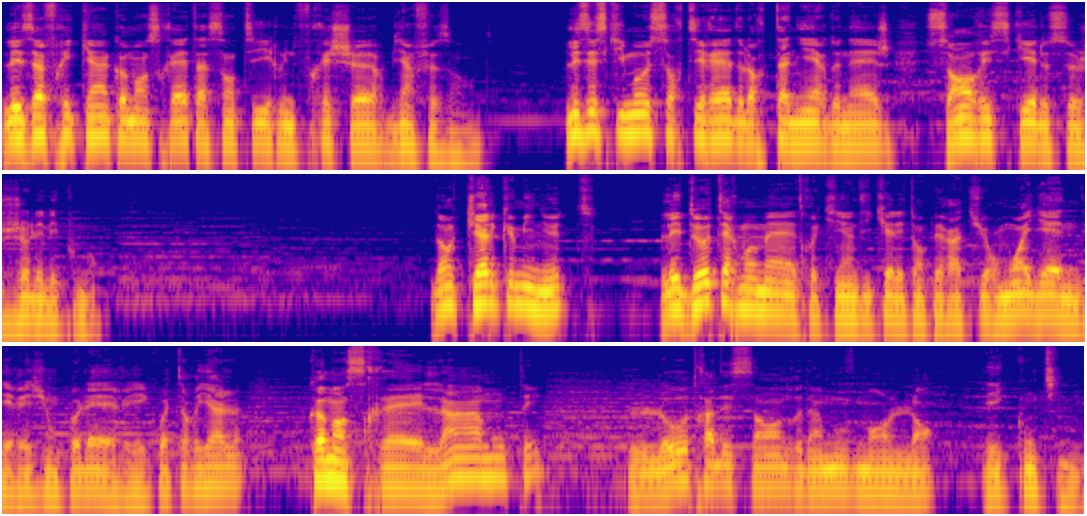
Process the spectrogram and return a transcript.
les Africains commenceraient à sentir une fraîcheur bienfaisante. Les Esquimaux sortiraient de leur tanière de neige sans risquer de se geler les poumons. Dans quelques minutes, les deux thermomètres qui indiquaient les températures moyennes des régions polaires et équatoriales commencerait l'un à monter, l'autre à descendre d'un mouvement lent et continu,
